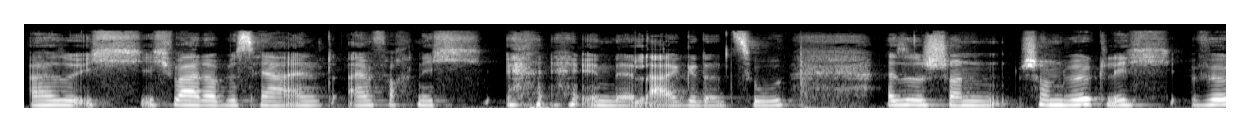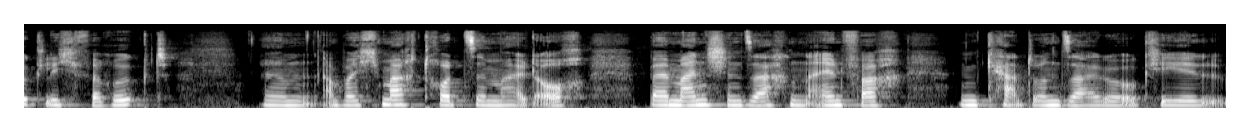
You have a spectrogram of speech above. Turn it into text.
Also ich, ich war da bisher halt einfach nicht in der Lage dazu. Also schon, schon wirklich, wirklich verrückt. Ähm, aber ich mache trotzdem halt auch bei manchen Sachen einfach einen Cut und sage, okay,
